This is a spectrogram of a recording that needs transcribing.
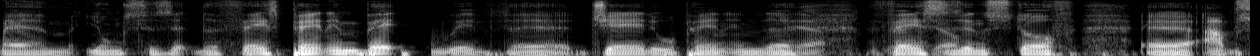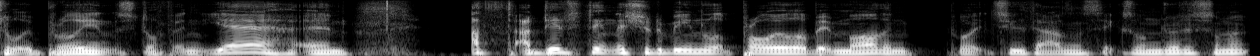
um, youngsters at the face painting bit with uh, Jade who were painting the, Yeah, the faces job. and stuff. Uh, absolutely brilliant stuff. And yeah, um, I, th- I did think there should have been probably a little bit more than what, 2,600 or something.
